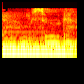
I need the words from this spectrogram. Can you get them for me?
jauh sudah.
